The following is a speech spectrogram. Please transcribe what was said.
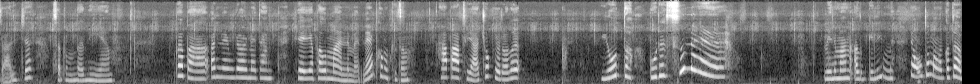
güzelce sabunlanayım. Baba annem görmeden şey yapalım mı anneme? Ne yapalım kızım? Kahvaltı ya çok yorulu. Yok da burası ne? Benim an alıp geleyim mi? Ya o zamana kadar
